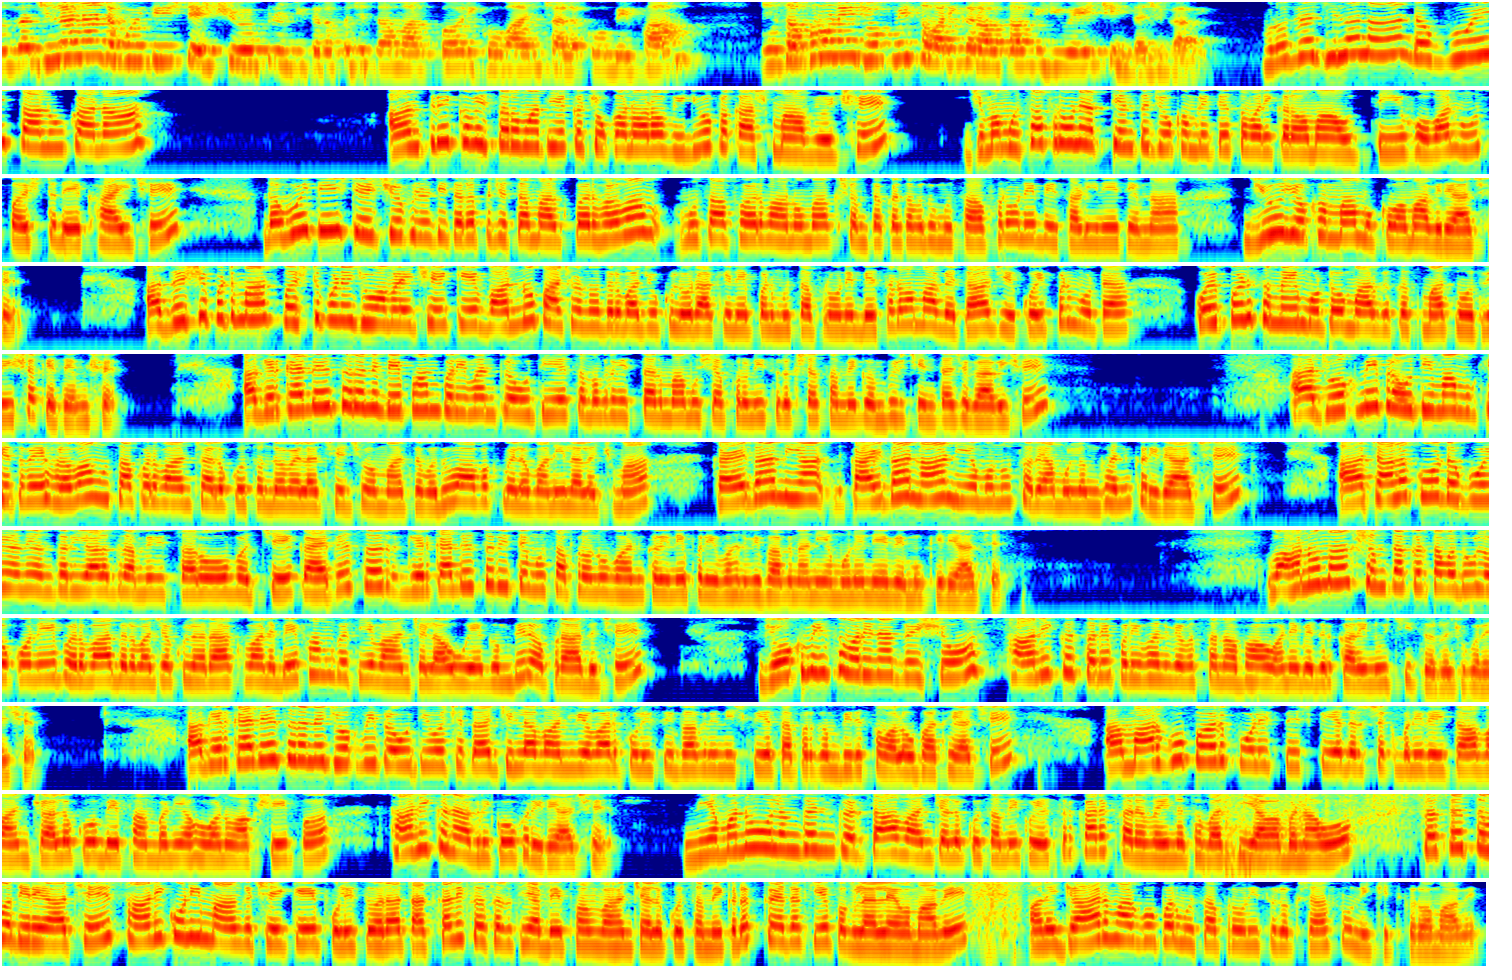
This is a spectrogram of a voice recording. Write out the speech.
વડોદરા જિલ્લાના ડભોઈથી statue of unity તરફ જતા માર્ગ પર ઇકો વાહન ચાલકો બેફામ મુસાફરોને જોખમી સવારી કરાવતા વિડીયોએ ચિંતા જગાવી. વડોદરા જિલ્લાના ડભોઈ તાલુકાના આંતરિક વિસ્તારોમાંથી એક ચોંકાવનારો વીડિયો પ્રકાશમાં આવ્યો છે, જેમાં મુસાફરોને અત્યંત જોખમ રીતે સવારી કરવામાં આવતી હોવાનું સ્પષ્ટ દેખાય છે. ડભોઈથી સ્ટેચ્યુ ઓફ યુનિટી તરફ જતા માર્ગ પર હળવા મુસાફર વાહનોમાં ક્ષમતા કરતાં વધુ મુસાફરોને બેસાડીને તેમના જીવ જોખમમાં મૂકવામાં આવી રહ્યા છે. આ દૃશ્યપટમાં સ્પષ્ટપણે જોવા મળે છે કે વાનનો પાછળનો દરવાજો ખુલ્લો રાખીને પણ મુસાફરોને બેસાડવામાં આવ્યા હતા, જે કોઈ પણ મોટા, કોઈ પણ સમયે મોટો માર્ગ અકસ્માત નોંધી શકે તેમ છે. આ ગેરકાયદેસર અને બેફામ પરિવહન પ્રવૃત્તિએ સમગ્ર વિસ્તારમાં મુસાફરોની સુરક્ષા સામે ગંભીર ચિંતા જગાવી છે. આ જોખમી પ્રવૃત્તિમાં મુખ્યત્વે હળવા મુસાફર વાહન ચાલકો સંડોવાયેલા છે, જેઓ માત્ર વધુ આવક મેળવવાની લાલચમાં કાયદા કાયદાના નિયમોનું સરેઆમ ઉલ્લંઘન કરી રહ્યા છે. આ ચાલકો ડભોઈ અને અંતરિયાળ ગ્રામ્ય વિસ્તારો વચ્ચે કાયદેસર, ગેરકાયદેસર રીતે મુસાફરોનું વહન કરીને પરિવહન વિભાગના નિયમોને નેવે મૂકી રહ્યા છે. વાહનોમાં ક્ષમતા કરતાં વધુ લોકોને ભરવા દરવાજા ખુલ્લા રાખવા અને બેફામ ગતિએ વાહન ચલાવવું એ ગંભીર અપરાધ છે. જોખમી સવારીના દ્રશ્યો સ્થાનિક સ્તરે પરિવહન વ્યવસ્થાના અભાવ અને બેદરકારીનું ચિત્ર રજૂ કરે છે. આ ગેરકાયદેસર અને જોખમી પ્રવૃત્તિઓ છતાં જિલ્લા વાહન વ્યવહાર પોલીસ વિભાગની નિષ્ક્રિયતા પર ગંભીર સવાલો ઊભા થયા છે. આ માર્ગો પર પોલીસ નિષ્ક્રિય દર્શક બની રહેતા વાહન ચાલકો બેફામ બન્યા હોવાનો આક્ષેપ સ્થાનિક નાગરિકો કરી રહ્યા છે. નિયમોનું ઉલ્લંઘન કરતા વાહન ચાલકો સામે કોઈ અસરકારક કાર્યવાહી ન થવાથી આવા બનાવો સતત વધી રહ્યા છે. સ્થાનિકોની માંગ છે કે પોલીસ દ્વારા તાત્કાલિક અસરથી આ બેફામ વાહન ચાલકો સામે કડક કાયદાકીય પગલાં લેવામાં આવે અને જાહેર માર્ગો પર મુસાફરોની સુરક્ષા સુનિશ્ચિત કરવામાં આવે.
